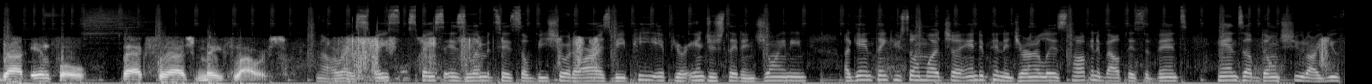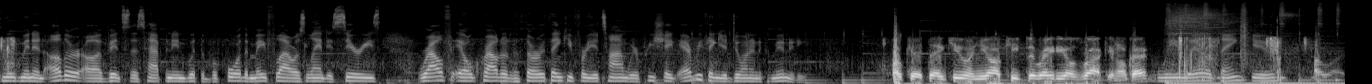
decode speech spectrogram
dot info backslash Mayflowers. All right, space space is limited, so be sure to RSVP if you're interested in joining. Again, thank you so much, uh, independent journalists, talking about this event. Hands up, don't shoot our youth movement and other uh, events that's happening with the Before the Mayflowers Landed series. Ralph L. Crowder III, thank you for your time. We appreciate everything you're doing in the community. Okay, thank you, and y'all keep the radios rocking, okay? We will. Thank you. All right.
